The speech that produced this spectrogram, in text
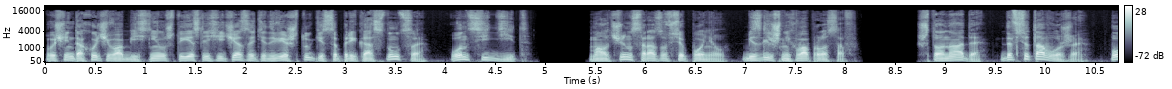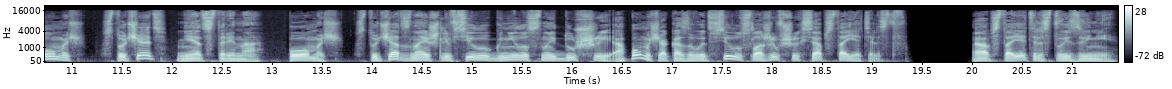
Очень доходчиво объяснил, что если сейчас эти две штуки соприкоснутся, он сидит. Молчун сразу все понял, без лишних вопросов. Что надо? Да все того же. Помощь? Стучать? Нет, старина. Помощь. Стучат, знаешь ли, в силу гнилостной души, а помощь оказывают в силу сложившихся обстоятельств. А обстоятельства, извини,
